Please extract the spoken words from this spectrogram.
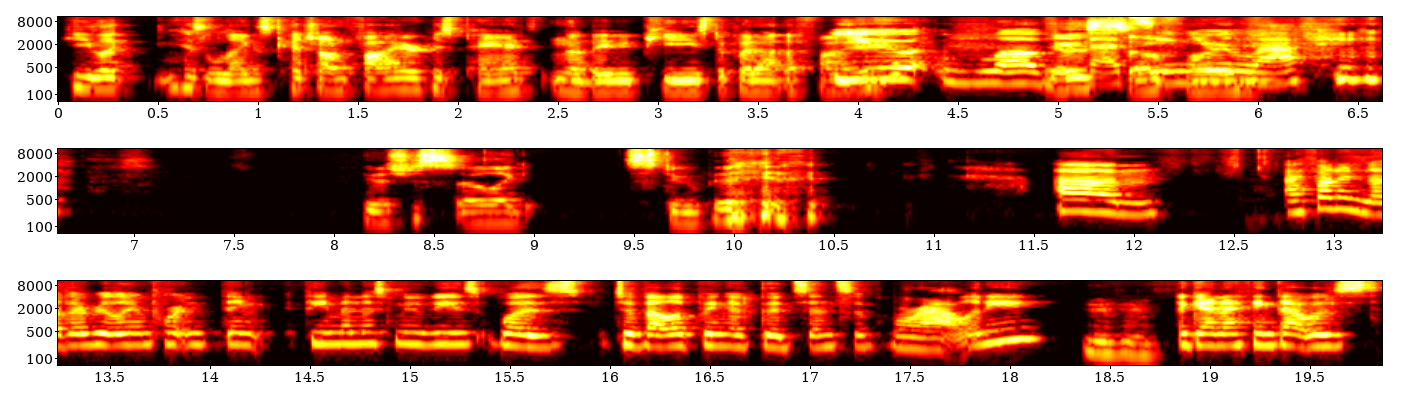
he like his legs catch on fire, his pants, and the baby pees to put out the fire. you loved It that so scene. You were laughing. he was just so like stupid. Um, I thought another really important thing theme in this movies was developing a good sense of morality. mm-hmm. Again, I think that was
